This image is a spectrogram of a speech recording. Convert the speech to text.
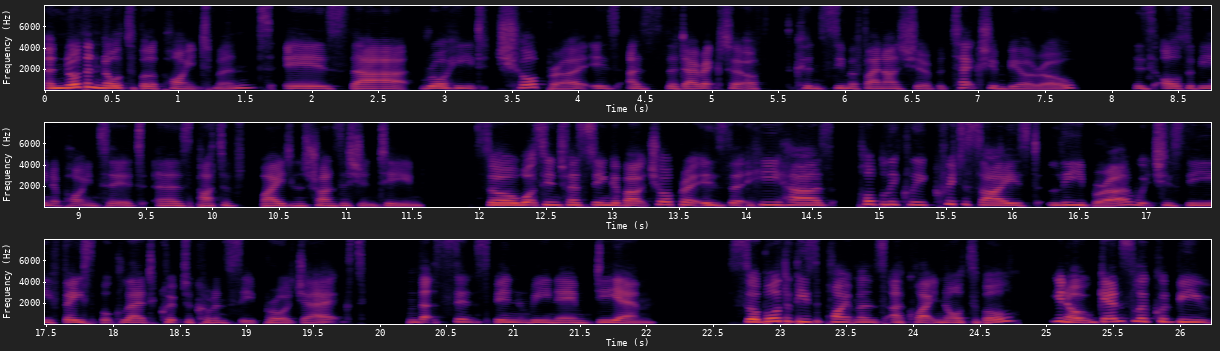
another notable appointment is that Rohit Chopra is as the director of Consumer Financial Protection Bureau is also being appointed as part of Biden's transition team. So, what's interesting about Chopra is that he has publicly criticized Libra, which is the Facebook led cryptocurrency project that's since been renamed Diem. So, both of these appointments are quite notable. You know, Gensler could be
